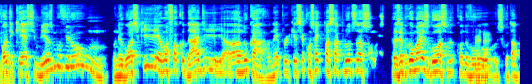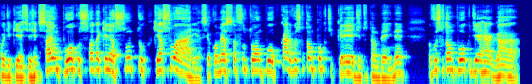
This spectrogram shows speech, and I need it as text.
podcast mesmo virou um, um negócio que é uma faculdade no carro, né? Porque porque você consegue passar por outros assuntos. Por exemplo, o que eu mais gosto quando vou Verdade. escutar podcast, a gente sai um pouco só daquele assunto que é a sua área. Você começa a flutuar um pouco. Cara, eu vou escutar um pouco de crédito também, né? Eu vou escutar um pouco de RH,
